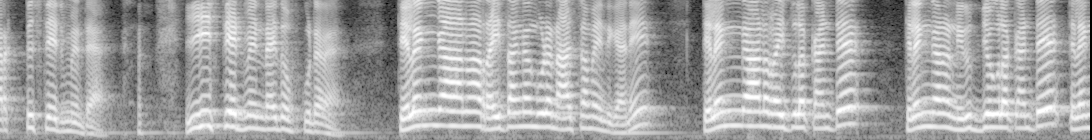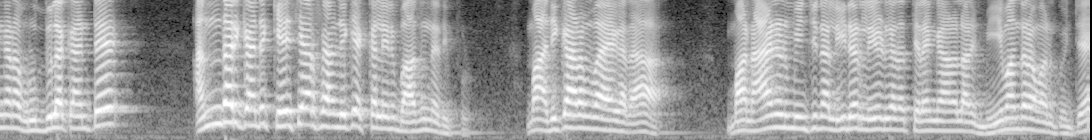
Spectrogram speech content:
కరెక్ట్ స్టేట్మెంటే. ఈ స్టేట్మెంట్ అయితే ఒప్పుకుంటామే. తెలంగాణ రైతాంగం కూడా నాశనమైంది కానీ తెలంగాణ రైతుల కంటే తెలంగాణ నిరుద్యోగుల కంటే తెలంగాణ వృద్ధుల కంటే అందరికంటే కేసీఆర్ ఫ్యామిలీకి ఎక్కలేని బాధ ఉన్నది ఇప్పుడు. మా అధికారం వాయే కదా. మా నాయనను మించిన లీడర్ లేడు కదా తెలంగాణలో అని మేమందరం అనుకుంటే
